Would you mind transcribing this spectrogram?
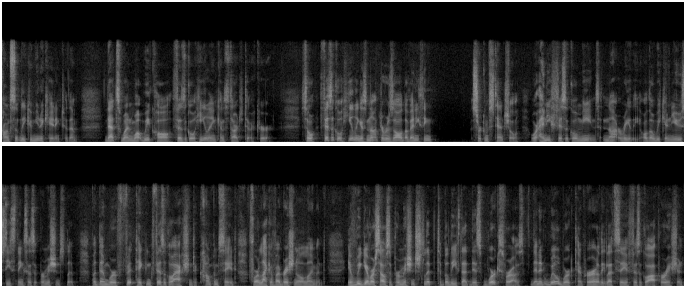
constantly communicating to them. That's when what we call physical healing can start to occur. So physical healing is not the result of anything circumstantial or any physical means, not really, although we can use these things as a permission slip. But then we're taking physical action to compensate for a lack of vibrational alignment. If we give ourselves a permission slip to believe that this works for us, then it will work temporarily, let's say a physical operation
